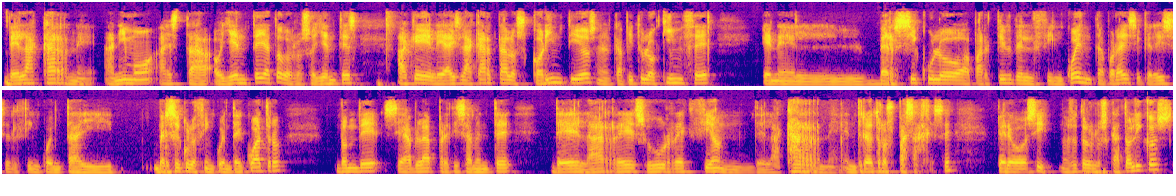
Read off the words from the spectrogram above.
de la carne. Animo a esta oyente y a todos los oyentes a que leáis la carta a los Corintios en el capítulo 15, en el versículo a partir del 50, por ahí, si queréis, el 50 y, versículo 54, donde se habla precisamente de la resurrección de la carne, entre otros pasajes. ¿eh? Pero sí, nosotros los católicos,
